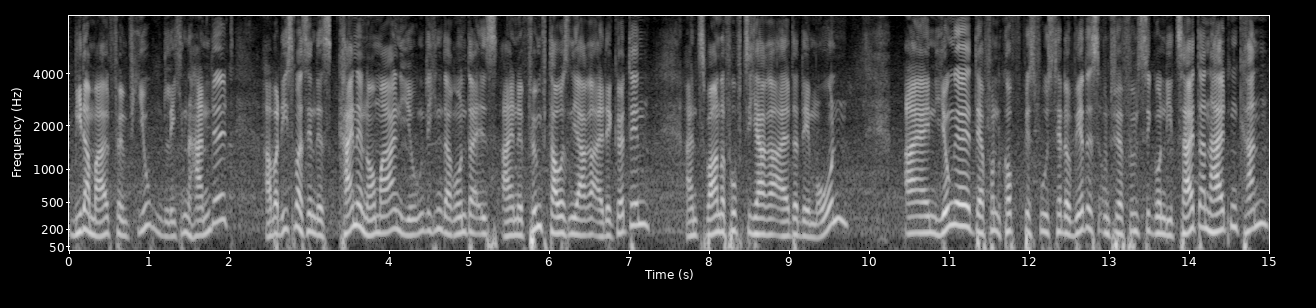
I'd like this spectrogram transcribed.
wieder mal fünf Jugendlichen handelt. Aber diesmal sind es keine normalen Jugendlichen. Darunter ist eine 5000 Jahre alte Göttin, ein 250 Jahre alter Dämon, ein Junge, der von Kopf bis Fuß tätowiert ist und für fünf Sekunden die Zeit anhalten kann,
